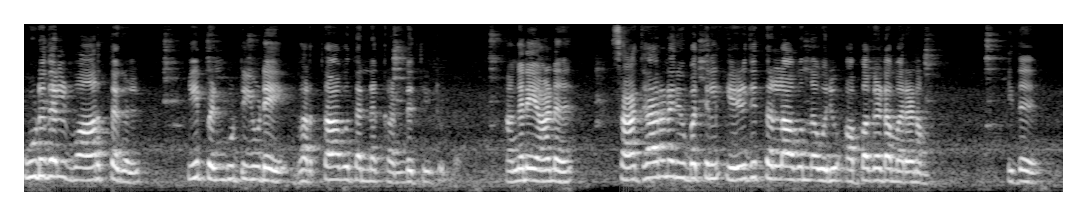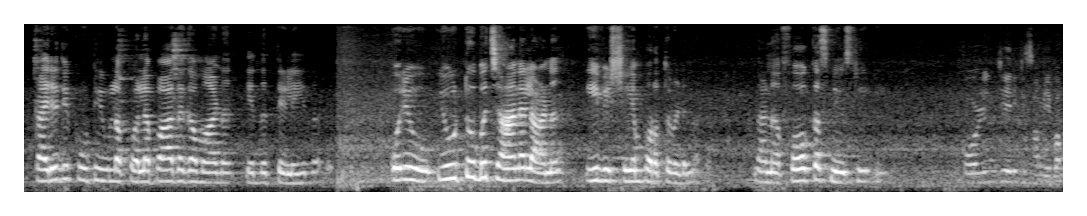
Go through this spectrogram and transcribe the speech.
കൂടുതൽ വാർത്തകൾ ഈ പെൺകുട്ടിയുടെ ഭർത്താവ് തന്നെ കണ്ടെത്തിയിട്ടുണ്ട്. അങ്ങനെയാണ് സാധാരണ രൂപത്തിൽ എഴുതിത്തള്ളാവുന്ന ഒരു അപകട മരണം ഇത് കരുതിക്കൂട്ടിയുള്ള കൊലപാതകമാണ് എന്ന് തെളിയുന്നത്. ഒരു യൂട്യൂബ് ചാനലാണ് ഈ വിഷയം പുറത്തുവിടുന്നത്. അതാണ് ഫോക്കസ് ന്യൂസ് വി. കോഴഞ്ചേരിക്ക് സമീപം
